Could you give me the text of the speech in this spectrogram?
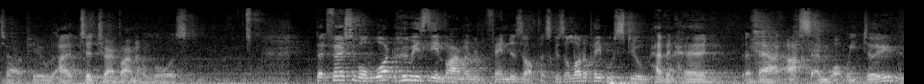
to our, appeal, uh, to, to our environmental laws. But first of all, what, who is the Environmental Defenders Office? Because a lot of people still haven't heard about us and what we do.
